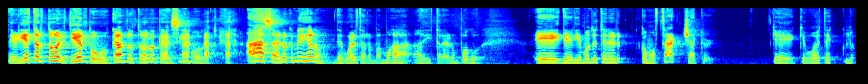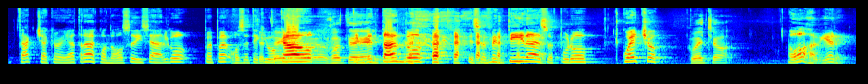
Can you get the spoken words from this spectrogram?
Debería estar todo el tiempo buscando todo lo que decimos. Ah, ¿sabes lo que me dijeron? De vuelta, nos vamos a, distraer un poco. Eh, deberíamos de tener como fact checker. Que, que vos estés fact checker ahí atrás. Cuando José dice algo, Pepe, José te ha equivocado, te... inventando. eso es mentira, eso es puro cuecho. Cuecho. Oh, Javier.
